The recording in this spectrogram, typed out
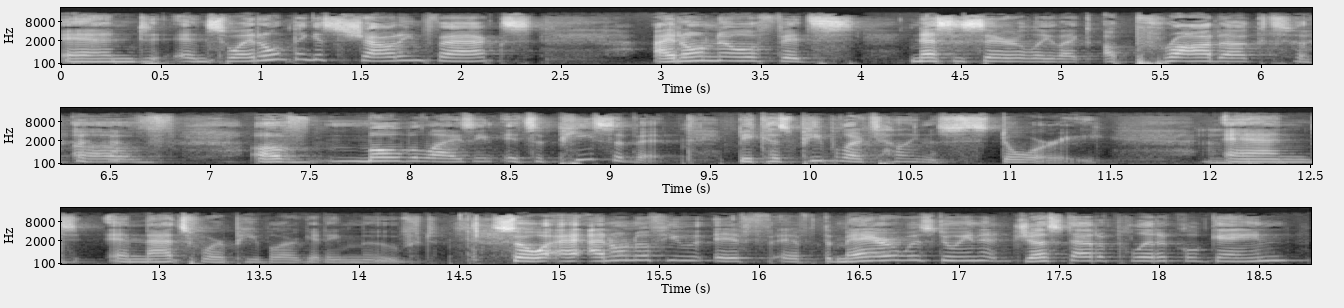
And and so I don't think it's shouting facts. I don't know if it's necessarily like a product of of mobilizing. It's a piece of it because people are telling a story. Mm-hmm. And and that's where people are getting moved. So I, I don't know if you if if the mayor was doing it just out of political gain.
